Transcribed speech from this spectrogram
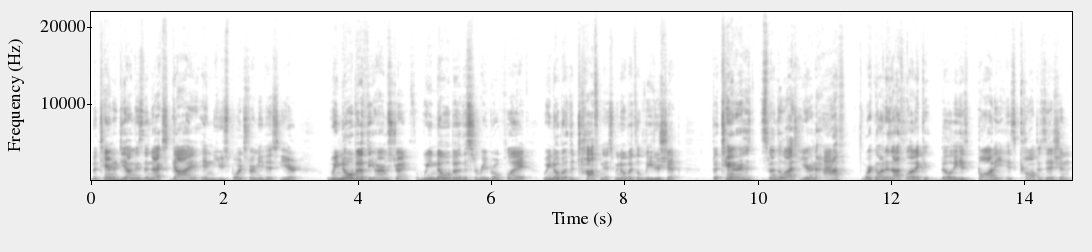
But Tanner DeYoung is the next guy in U Sports for me this year. We know about the arm strength. We know about the cerebral play. We know about the toughness. We know about the leadership. But Tanner has spent the last year and a half working on his athletic ability, his body, his composition.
